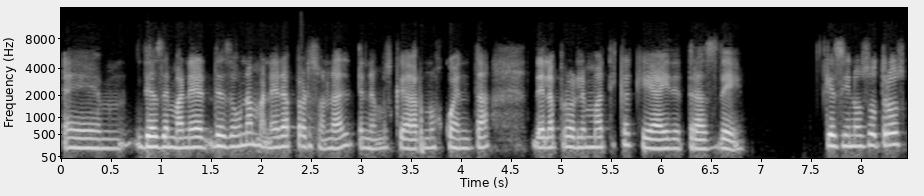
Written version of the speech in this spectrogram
em, desde, desde una manera personal tenemos que darnos cuenta de la problemática que hay detrás de que si nosotros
